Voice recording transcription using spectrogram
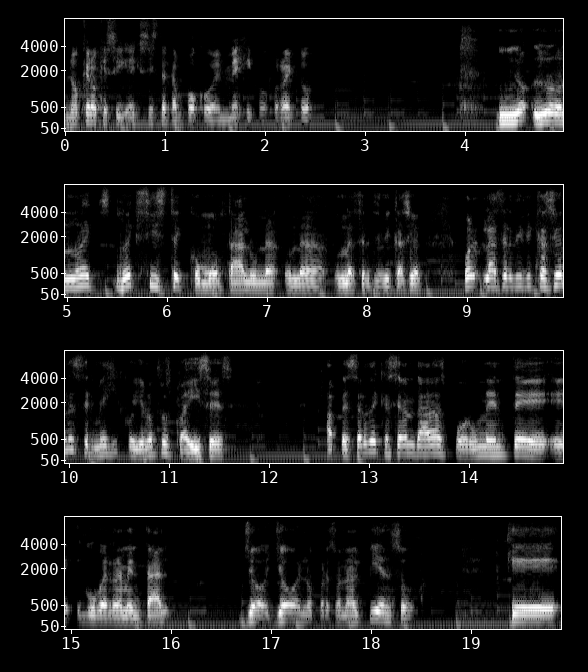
No creo que sí existe tampoco en México, ¿correcto? No, no, no, no, existe como tal una, una, una, certificación. Bueno, las certificaciones en México y en otros países, a pesar de que sean dadas por un ente eh, gubernamental, yo, yo en lo personal pienso que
